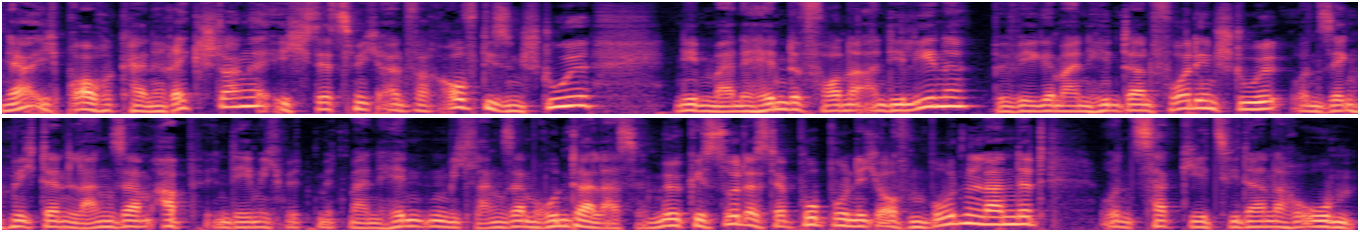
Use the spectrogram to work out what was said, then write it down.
Ja, ich brauche keine Reckstange. Ich setze mich einfach auf diesen Stuhl, nehme meine Hände vorne an die Lehne, bewege meinen Hintern vor den Stuhl und senke mich dann langsam ab, indem ich mit, mit meinen Händen mich langsam runterlasse. Möglichst so, dass der Popo nicht auf dem Boden landet und zack geht's wieder nach oben.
